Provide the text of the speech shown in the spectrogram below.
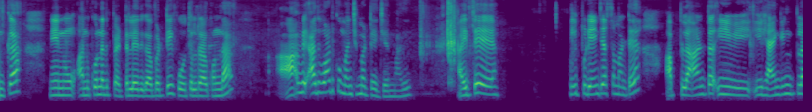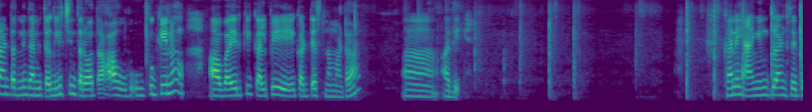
ఇంకా నేను అనుకున్నది పెట్టలేదు కాబట్టి కోతులు రాకుండా అవి అది వాడుకో మంచి మట్టే జేమ్ అది అయితే ఇప్పుడు ఏం చేస్తామంటే ఆ ప్లాంట్ ఈ ఈ హ్యాంగింగ్ ప్లాంటర్ని దానికి తగిలిచ్చిన తర్వాత ఆ హుక్కుకిను ఆ వైర్కి కలిపి కట్టేస్తున్నమాట. అది. కానీ హ్యాంగింగ్ ప్లాంట్స్ అయితే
